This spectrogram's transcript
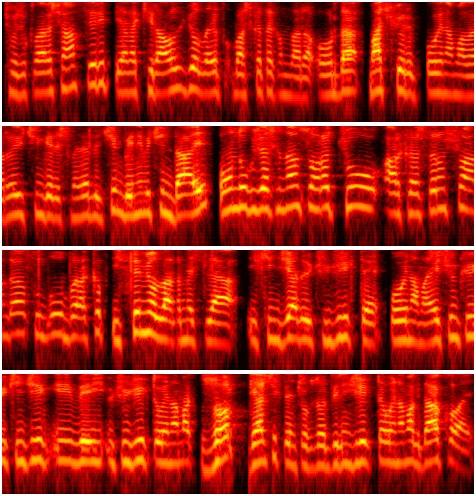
çocuklara şans verip ya da kiralık yollayıp başka takımlara orada maç görüp oynamaları için gelişmeleri için benim için daha iyi. 19 yaşından sonra çoğu arkadaşlarım şu anda futbolu bırakıp istemiyorlar mesela ikinci ya da üçüncü ligde oynamayı. Çünkü ikinci lig ve üçüncü ligde oynamak zor. Gerçekten çok zor. Birinci ligde oynamak daha kolay.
